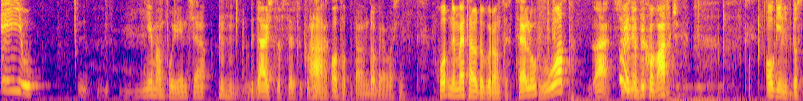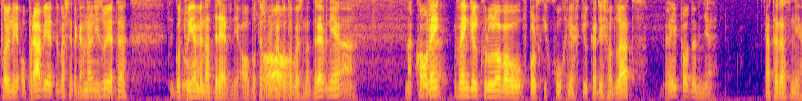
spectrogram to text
Eju! Nie mam pojęcia. Pytałeś, co w sercu A, komika. o to pytałem, dobra, właśnie. Chłodny metal do gorących celów. Łop! A, jest na przykład- wychowawczych. Ogień w dostojnej oprawie. Właśnie tak analizuję te. Gotujemy na drewnie. O, bo też O. można gotować na drewnie. A. Na korze. Wę- węgiel królował w polskich kuchniach kilkadziesiąt lat, No i potem nie. a teraz nie.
